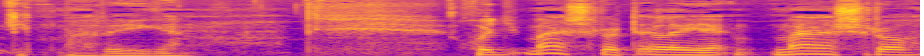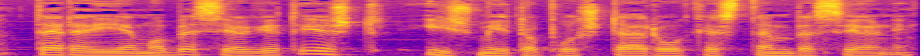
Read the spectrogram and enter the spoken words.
Itt már régen. Hogy másra, teleje, másra tereljem a beszélgetést, ismét a postáról kezdtem beszélni.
